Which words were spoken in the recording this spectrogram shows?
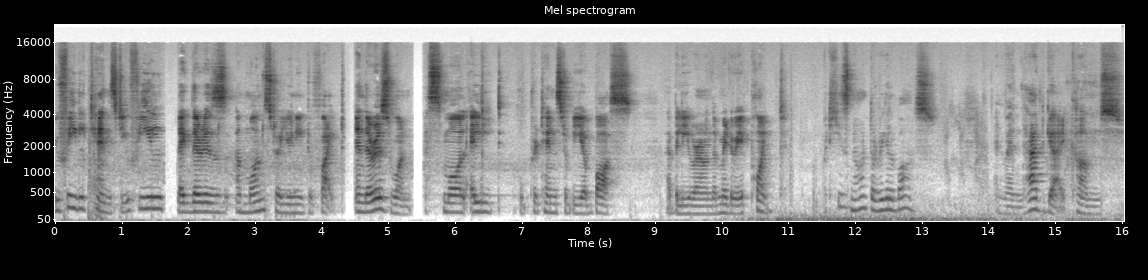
You feel tensed, you feel like there is a monster you need to fight. And there is one, a small elite who pretends to be a boss, I believe around the midway point but he's not the real boss. And when that guy comes,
